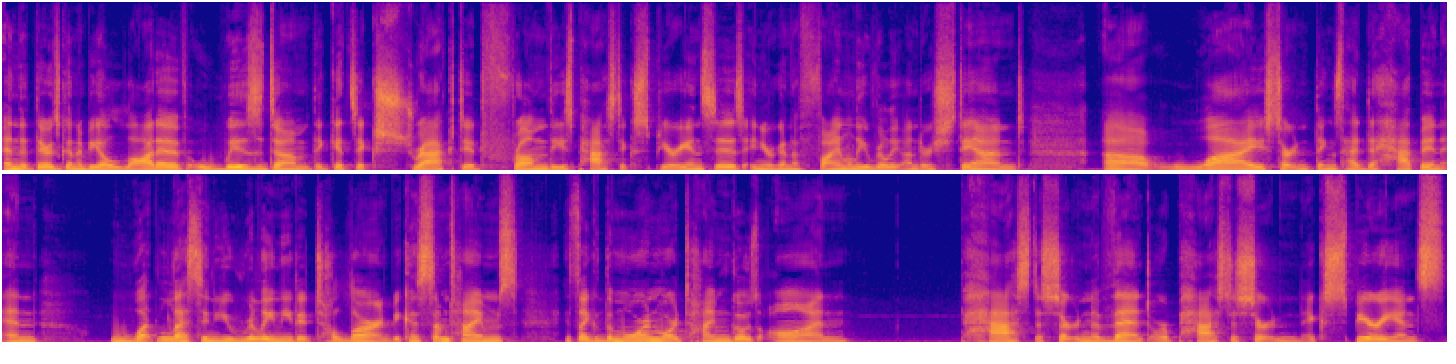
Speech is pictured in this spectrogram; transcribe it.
and that there's going to be a lot of wisdom that gets extracted from these past experiences and you're going to finally really understand uh, why certain things had to happen and what lesson you really needed to learn because sometimes it's like the more and more time goes on past a certain event or past a certain experience,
